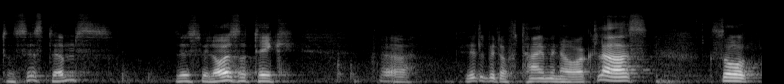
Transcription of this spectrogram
to systems. This will also take uh, a little bit of time in our class. So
